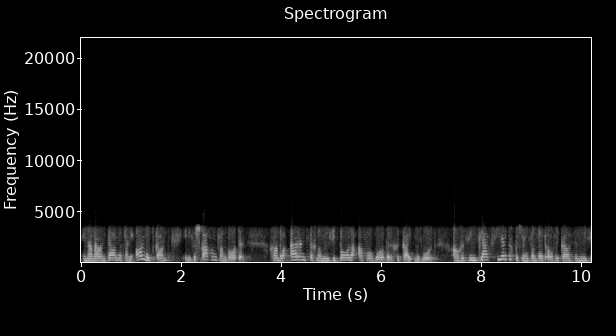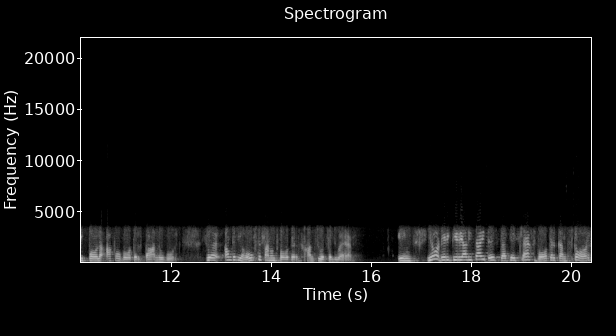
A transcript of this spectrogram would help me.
En dan nou in terme van die aanbodkant en die verskaffing van water, gaan daar ernstig na munisipale afvalwater gekyk moet word, aangesien slegs 40% van Suid-Afrika se munisipale afvalwater behandel word. So amper die helfte van ons water gaan so verlore. En ja, die die realiteit is dat jy slegs water kan spaar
